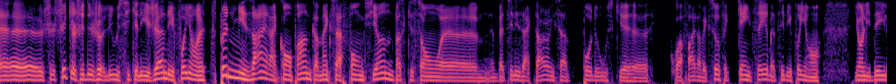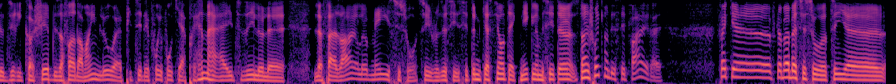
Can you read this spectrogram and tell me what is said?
Euh, je, sais que j'ai déjà lu aussi que les jeunes, des fois, ils ont un petit peu de misère à comprendre comment que ça fonctionne parce qu'ils sont. Euh, ben, les acteurs, ils savent pas d'où ce que, quoi faire avec ça. Fait que quand ils tirent, ben, des fois, ils ont, ils ont l'idée du ricochet des affaires de même. Là, puis des fois, il faut qu'ils apprennent à utiliser le, le phaser. Là, mais c'est ça. Je veux dire, c'est une question technique, là, mais c'est un, un choix qu'ils ont décidé de faire. Euh, fait que, finalement, ben, c'est ça. Euh,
